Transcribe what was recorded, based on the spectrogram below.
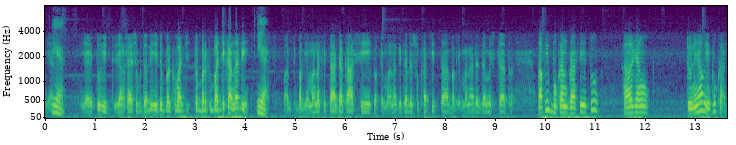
Ya. Iya. Yaitu yang saya sebut tadi hidup berkebaji- ke- berkebajikan tadi. Iya. Bag- bagaimana kita ada kasih, bagaimana kita ada sukacita, bagaimana ada damai sejahtera. Tapi bukan berarti itu hal yang duniawi, bukan.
